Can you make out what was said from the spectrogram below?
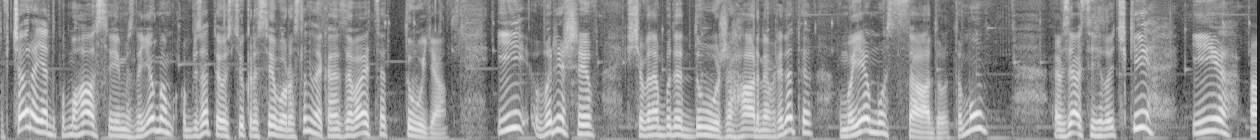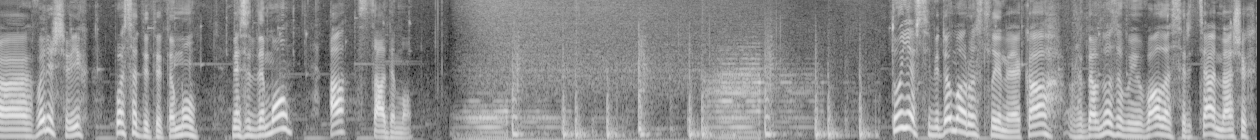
Вчора я допомагав своїм знайомим обрізати ось цю красиву рослину, яка називається туя. І вирішив, що вона буде дуже гарно виглядати в моєму саду. Тому взяв ці гілочки і е, вирішив їх посадити. Тому не сидимо, а садимо. Туя всімвідома рослина, яка вже давно завоювала серця наших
